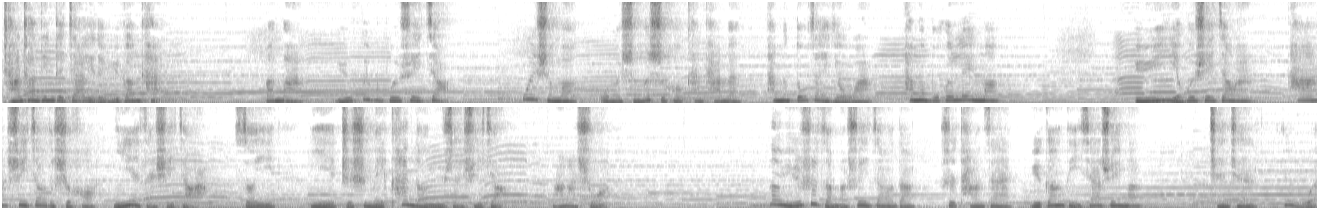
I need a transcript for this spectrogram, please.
常常盯着家里的鱼缸看。妈妈，鱼会不会睡觉？为什么我们什么时候看它们，它们都在游啊？它们不会累吗？鱼也会睡觉啊，它睡觉的时候你也在睡觉啊，所以你只是没看到鱼在睡觉。妈妈说：“那鱼是怎么睡觉的？是躺在鱼缸底下睡吗？”晨晨又问：“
